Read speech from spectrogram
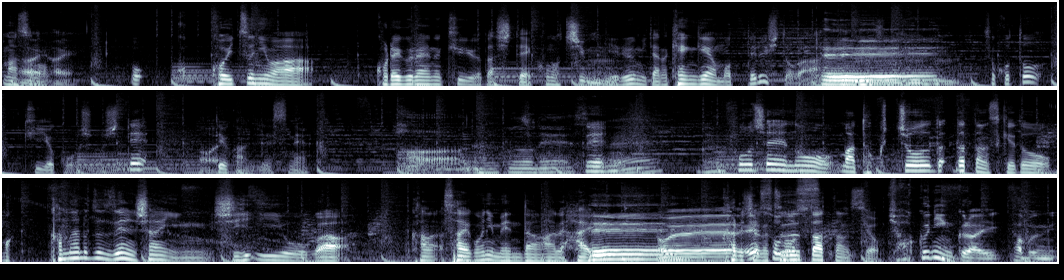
まあそのはいはい。おここいつにはこれぐらいの給与を出してこのチームにいるみたいな権限を持ってる人が、へえそこと給与交渉してはい。っていう感じですね。はあなるほどね。でね。Neo4j の、まあ、特徴だだったんですけど、まあ、必ず全社員 CEO がか最後に面談で入る。カルチャーがずーっとあとったんですよ。100人くらい多分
